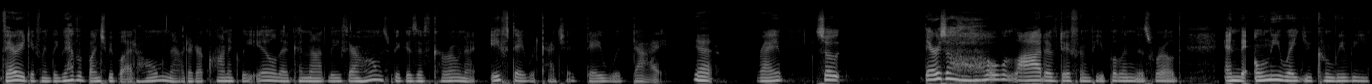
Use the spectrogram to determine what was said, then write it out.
very differently. We have a bunch of people at home now that are chronically ill that cannot leave their homes because of corona. If they would catch it, they would die Yeah, right? So there's a whole lot of different people in this world, and the only way you can really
